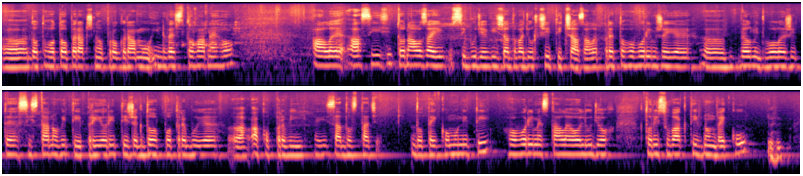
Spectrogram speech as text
e, do tohoto operačného programu investovaného ale asi to naozaj si bude vyžadovať určitý čas. Ale preto hovorím, že je e, veľmi dôležité si stanoviť tie priority, že kto potrebuje ako prvý hej, sa dostať do tej komunity. Hovoríme stále o ľuďoch, ktorí sú v aktívnom veku. Mm-hmm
